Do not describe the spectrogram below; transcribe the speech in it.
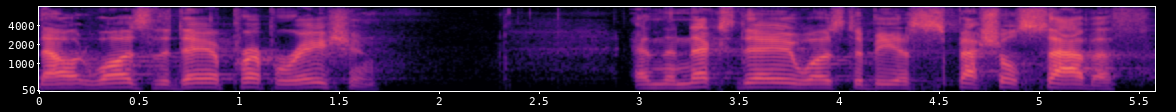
Now, it was the day of preparation, and the next day was to be a special Sabbath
